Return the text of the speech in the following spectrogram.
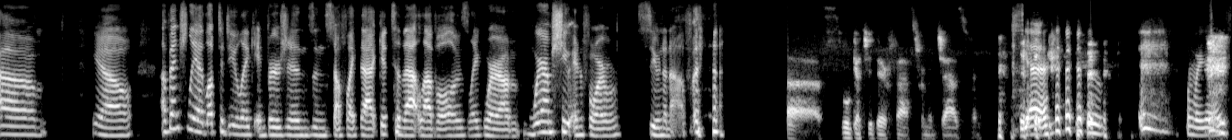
Um, you know, eventually I'd love to do like inversions and stuff like that, get to that level. It was like where I'm where I'm shooting for soon enough. we'll get you there fast from a Jasmine. Yeah. oh my gosh.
